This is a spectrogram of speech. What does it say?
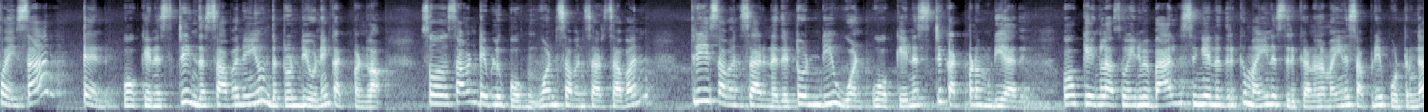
five are ten okay next இந்த செவனையும் இந்த டுவெண்ட்டி ஒன்னையும் கட் பண்ணலாம். ஸோ செவன் டேபிளுக்கு போகும். One seven are seven three seven are என்னது? Twenty one okay next cut பண்ண முடியாது. ஓகேங்களா ஸோ இனிமேல் பேலன்ஸிங் என்னது இருக்குது மைனஸ் இருக்குது அதனால் மைனஸ் அப்படியே போட்டுருங்க.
